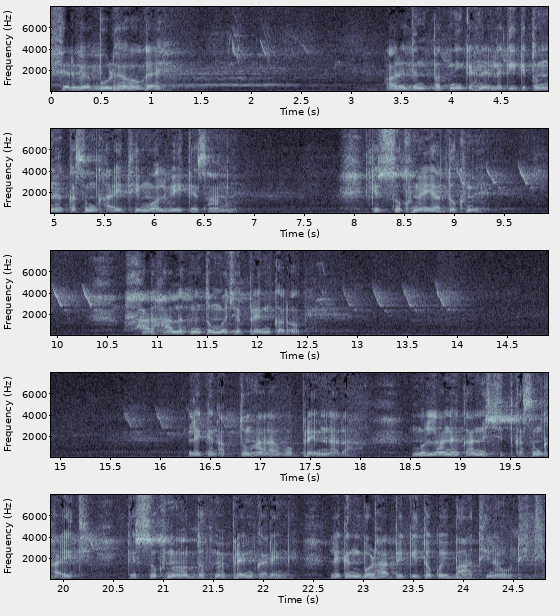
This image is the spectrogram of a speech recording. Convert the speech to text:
फिर वे बूढ़े हो गए और एक दिन पत्नी कहने लगी कि तुमने कसम खाई थी मौलवी के सामने कि सुख में या दुख में, हर हालत में तुम मुझे प्रेम करोगे। लेकिन अब तुम्हारा वो प्रेम न रहा। मुल्ला ने कहा, निश्चित कसम खाई थी कि सुख में और दुख में प्रेम करेंगे, लेकिन बुढ़ापे की तो कोई बात ही ना उठी थी।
